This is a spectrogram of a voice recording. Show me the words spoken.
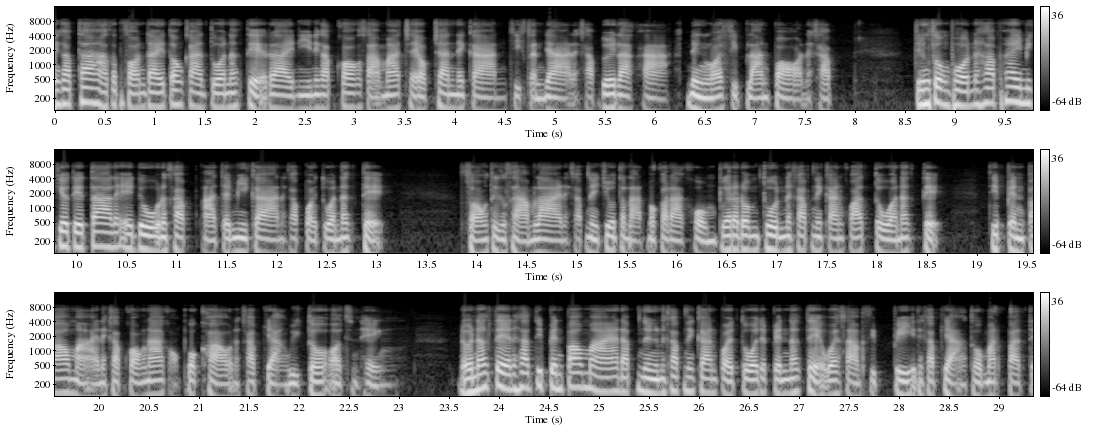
นะครับ ถ้าหากสโมสรใดต้องการตัวนักเตะรายนี้นะครับ ก็สามารถใช้ออปชันในการฉีกสัญญานะครับด้วยราคา 110 ล้านปอนด์นะครับ จึงส่งผลนะครับให้มิเกลเตต้าและเอดูนะครับอาจจะมีการนะครับปล่อยตัวนักเตะ 2-3 รายนะครับในช่วงตลาดมกราคม เพื่อระดมทุนนะครับในการคว้าตัวนักเตะที่เป็นเป้าหมายนะครับกองหน้าของพวกเขานะครับอย่างวิกโตออร์เซนเฮง โดยนักเตะนะครับที่เป็นเป้าหมายอันดับหนึ่งนะครับในการปล่อยตัวจะเป็นนักเตะวัย 30 ปีนะครับอย่างโทมัสปาเต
